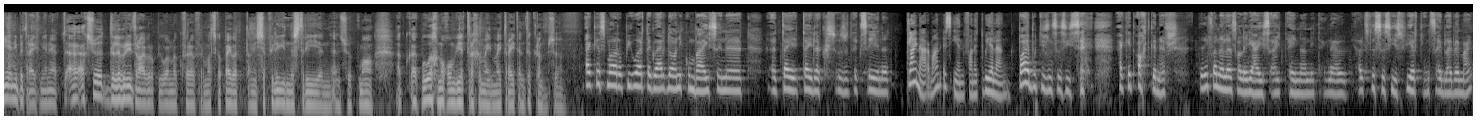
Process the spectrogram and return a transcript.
nie in die bedryf meer nie. Ek ek, ek so delivery driver op die oomblik vir 'n vir 'n maatskappy wat aan die siviele industrie en en so maar ek ek beoog nog om weer terug in my my trade in te krimp so. Ek is maar op die oord, ek werk daar in die kombuis en dit uh, ty, tydelik soos wat ek sê en dit Klein Herman is een van 'n tweeling. baie boeties en sissies. ek het 8 kinders. Drie van hulle is al uit die huis uit en dan het ek nou die oudste sussie is 14, sy bly by my.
